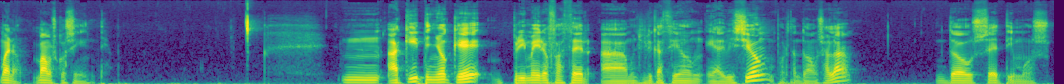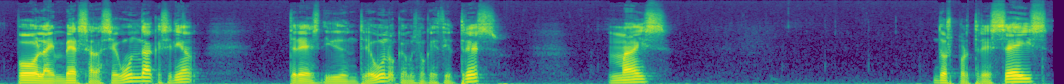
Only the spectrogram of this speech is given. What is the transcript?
Bueno, vamos co seguinte. Mm, aquí teño que primeiro facer a multiplicación e a división, por tanto vamos alá. 2 sétimos pola inversa da segunda, que serían 3 dividido entre 1, que é o mesmo que decir 3, máis 2 por 3, 6,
